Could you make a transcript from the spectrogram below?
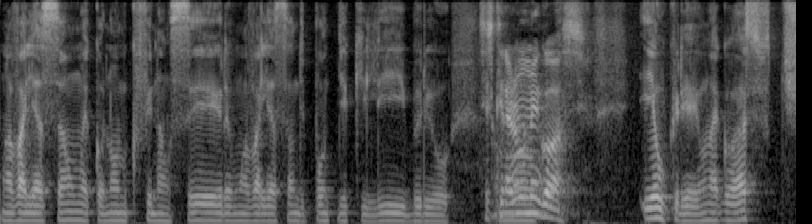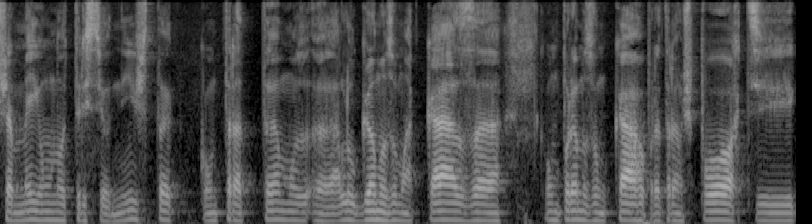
uma avaliação econômico-financeira, uma avaliação de ponto de equilíbrio. Vocês criaram um, um negócio? Eu criei um negócio, chamei um nutricionista, contratamos, uh, alugamos uma casa, compramos um carro para transporte,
